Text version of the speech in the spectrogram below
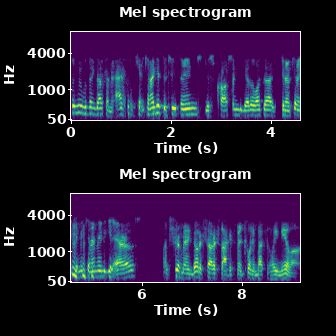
Some people think that's an actual. Can, can I get the two things just crossing together like that? Can I? Can I? Can, I, can I maybe get arrows? I'm sure, man. Go to Shutterstock and spend twenty bucks and leave me alone.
